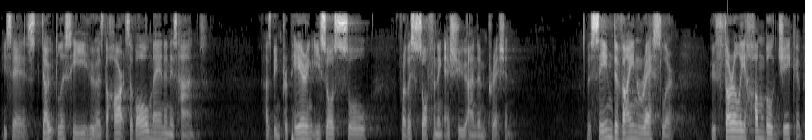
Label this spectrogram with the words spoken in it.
He says, Doubtless he who has the hearts of all men in his hands has been preparing Esau's soul for this softening issue and impression. The same divine wrestler who thoroughly humbled Jacob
